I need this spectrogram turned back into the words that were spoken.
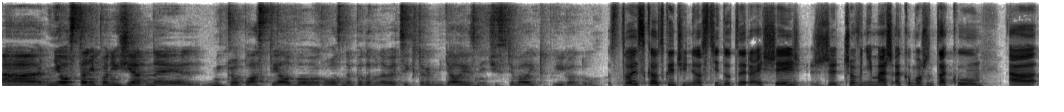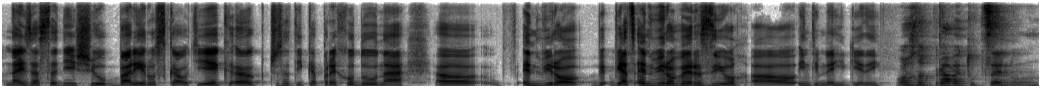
a neostane po nich žiadne mikroplasty alebo rôzne podobné veci, ktoré by ďalej znečisťovali tú prírodu. Z tvojej skautskej činnosti doterajšej, že čo vnímaš ako možno takú a najzásadnejšiu bariéru skautiek, e, čo sa týka prechodu na uh, enviro, viac enviro verziu uh, intimnej hygieny? Možno práve tú cenu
